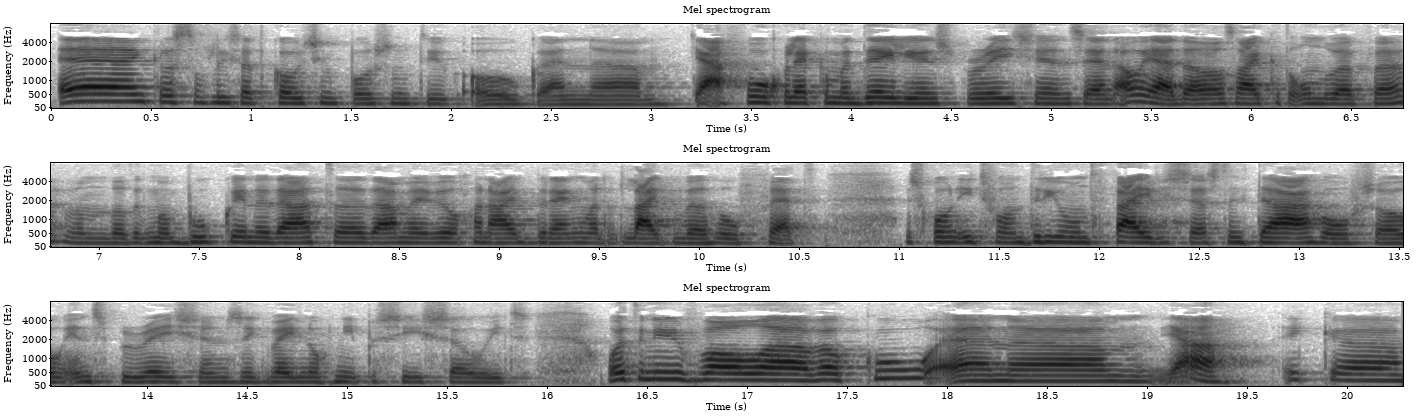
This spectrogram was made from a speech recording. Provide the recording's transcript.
En Christopher Lieshout Coaching post natuurlijk ook. En ja, volg lekker mijn Daily Inspirations. En oh ja, dat was eigenlijk het onderwerp, hè. Van dat ik mijn boek inderdaad daarmee wil gaan uitbrengen. Maar dat lijkt me wel heel vet. Dus gewoon iets van 365 dagen of zo. Inspirations. Ik weet nog niet precies zoiets. Wordt in ieder geval wel cool. En uh, ja, ik uh,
